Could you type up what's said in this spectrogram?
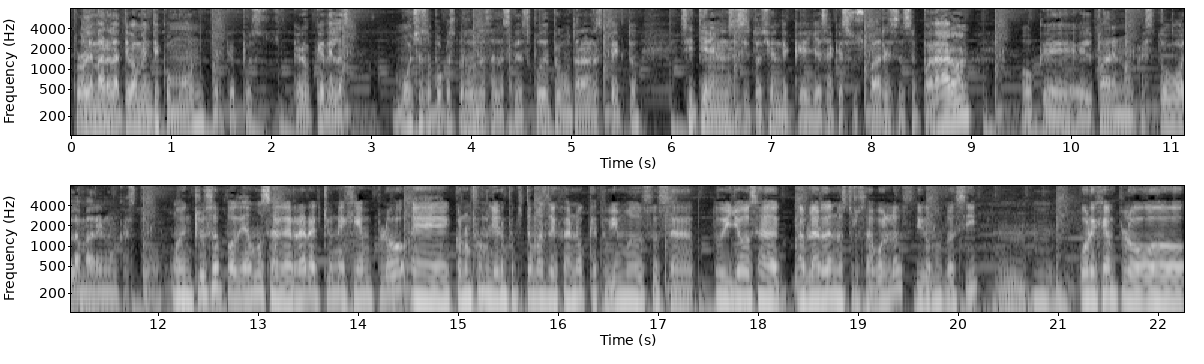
problema relativamente común porque pues creo que de las muchas o pocas personas a las que les pude preguntar al respecto si tienen esa situación de que ya sea que sus padres se separaron o que el padre nunca estuvo, la madre nunca estuvo. O incluso podíamos agarrar aquí un ejemplo eh, con un familiar un poquito más lejano que tuvimos, o sea, tú y yo, o sea, hablar de nuestros abuelos, digámoslo así. Por ejemplo,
